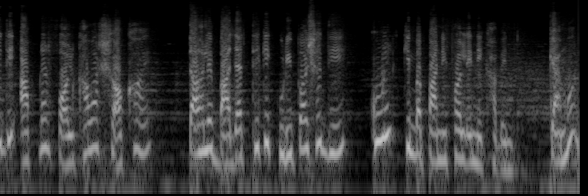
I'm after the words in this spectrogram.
যদি আপনার ফল খাওয়ার শখ হয়, তাহলে বাজার থেকে কুড়ি পয়সা দিয়ে কুল কিংবা পানি ফল এনে খাবেন। কেমন?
